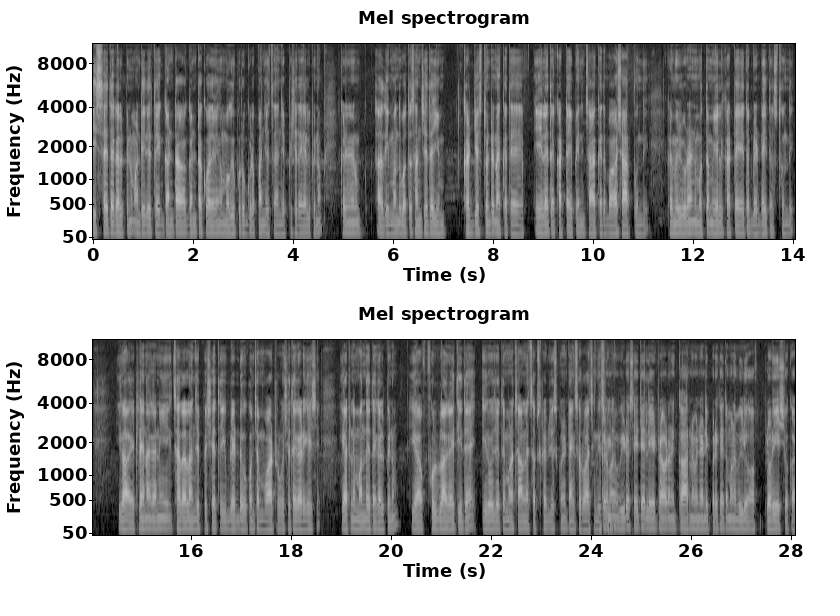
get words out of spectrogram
హిస్ అయితే కలిపినాం. అంటే ఇదైతే గంట గంటకు అదేవిధంగా మొగి పురుగు కూడా పనిచేస్తుంది అని చెప్పేసి అయితే కలిపినాం. ఇక్కడ నేను అది మందుబత్త సంచి అయితే కట్ చేస్తుంటే నాకైతే ఏలైతే కట్ అయిపోయింది చాక్ అయితే బాగా షార్ప్ ఉంది. ఇక్కడ మీరు చూడండి మొత్తం ఏలు కట్ అయ్యి అయితే బ్లడ్ అయితే వస్తుంది. ఇక ఎట్లయినా కానీ చల్లాలని చెప్పేసి అయితే ఈ బ్లడ్ కొంచెం వాటర్ పోసి అయితే కడిగేసి ఇక అట్లనే మందు అయితే కలిపినాం. ఇక ఫుల్ బ్లాగ్ అయితే ఇదే. ఈ రోజు అయితే మన ఛానల్ సబ్స్క్రైబ్ చేసుకొని థ్యాంక్స్ ఫర్ వాచింగ్ ఇక్కడ మన వీడియోస్ అయితే లేట్ రావడానికి కారణం ఏంటంటే ఇప్పటికైతే మన వీడియో అప్లోడ్ చేసి ఒక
